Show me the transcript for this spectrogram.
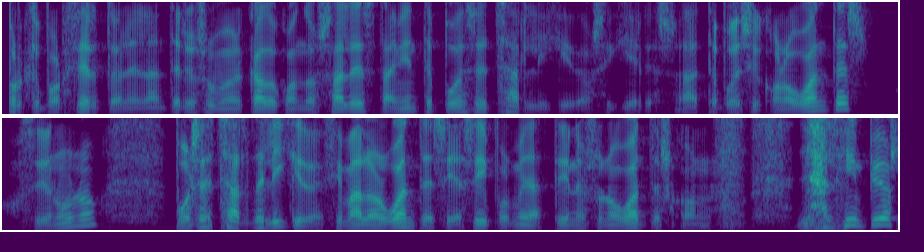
Porque, por cierto, en el anterior supermercado, cuando sales, también te puedes echar líquido si quieres. Sea, te puedes ir con los guantes, opción 1, puedes echarte líquido encima de los guantes y así, pues mira, tienes unos guantes con ya limpios,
